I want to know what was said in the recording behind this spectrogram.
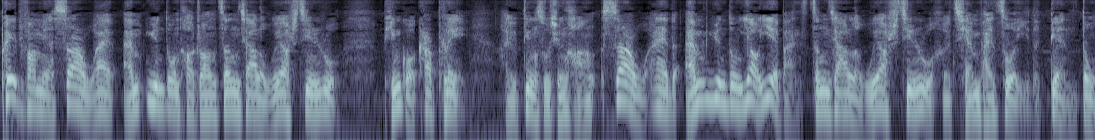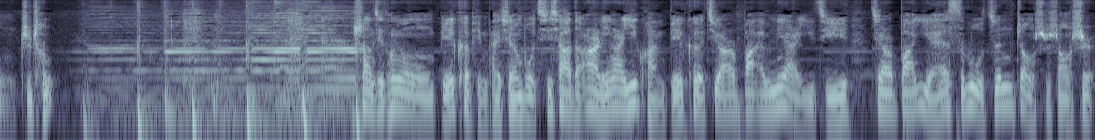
配置方面，425i M 运动套装增加了无钥匙进入。苹果 CarPlay 还有定速巡航，425i 的 M 运动耀夜版增加了无钥匙进入和前排座椅的电动支撑。上汽通用别克品牌宣布，旗下的2021款别克 GL8 Avenir 以及 GL8 ES 陆尊正式上市，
